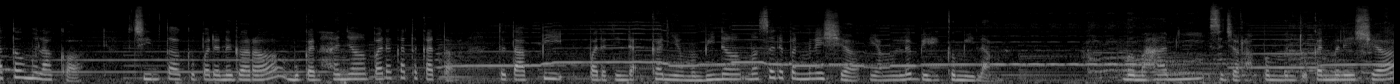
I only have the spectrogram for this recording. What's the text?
atau Melaka. Cinta kepada negara bukan hanya pada kata-kata tetapi pada tindakan yang membina masa depan Malaysia yang lebih gemilang. Memahami sejarah pembentukan Malaysia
